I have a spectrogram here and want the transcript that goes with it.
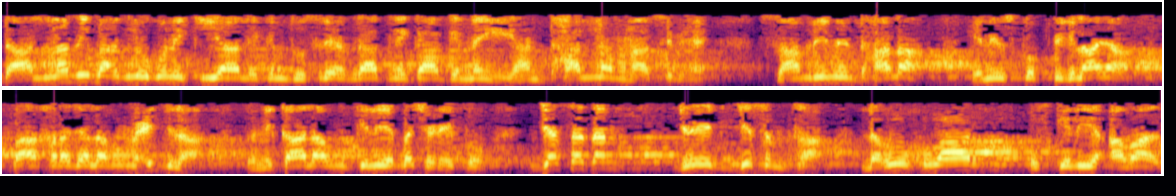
ڈالنا بھی بعض لوگوں نے کیا، لیکن دوسرے حضرات نے کہا کہ نہیں، یہاں ڈھالنا مناسب ہے۔ سامری نے ڈھالا یعنی اس کو پگھلایا۔ فاخرج لهم عجلا، تو نکالا ان کے لیے بچڑے کو۔ جسدن جو ایک جسم تھا، لہو خوار، اس کے لیے آواز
